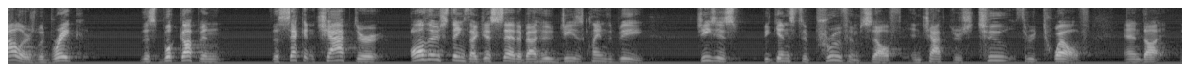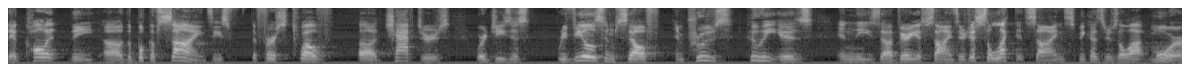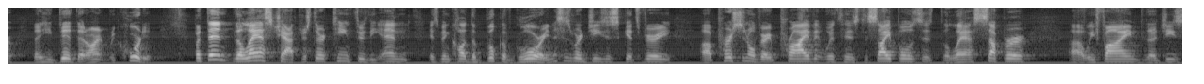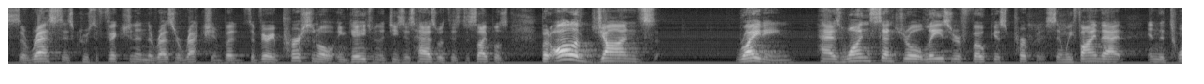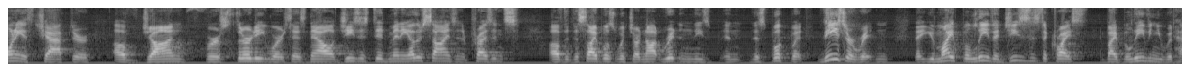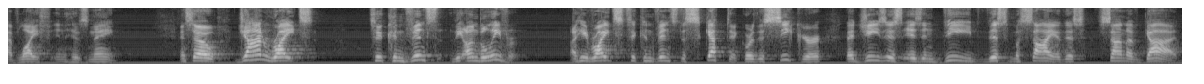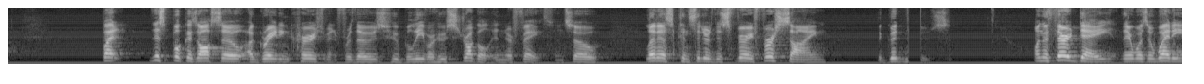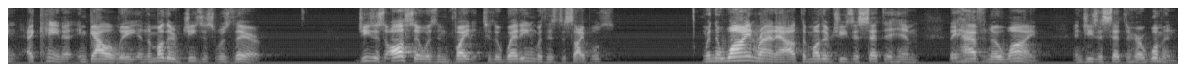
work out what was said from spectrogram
scholars would break this book up in the second chapter, all those things I just said about who Jesus claimed to be, Jesus begins to prove himself in chapters 2 through 12. And uh, they call it the, uh, the book of signs, these, the first 12 uh, chapters where Jesus reveals himself and proves who he is in these uh, various signs. They're just selected signs because there's a lot more that he did that aren't recorded. But then the last chapters, 13 through the end, has been called the book of glory. And this is where Jesus gets very uh, personal, very private with his disciples, at the Last Supper. Uh, we find Jesus' arrest, his crucifixion, and the resurrection. But it's a very personal engagement that Jesus has with his disciples. But all of John's writing has one central laser focused purpose. And we find that in the 20th chapter of John, verse 30, where it says, Now Jesus did many other signs in the presence of the disciples, which are not written in, these, in this book, but these are written that you might believe that Jesus is the Christ, and by believing you would have life in his name. And so John writes to convince the unbeliever. Uh, he writes to convince the skeptic or the seeker that Jesus is indeed this Messiah, this Son of God. But this book is also a great encouragement for those who believe or who struggle in their faith. And so let us consider this very first sign the good news. On the third day, there was a wedding at Cana in Galilee, and the mother of Jesus was there. Jesus also was invited to the wedding with his disciples. When the wine ran out, the mother of Jesus said to him, They have no wine. And Jesus said to her, Woman,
